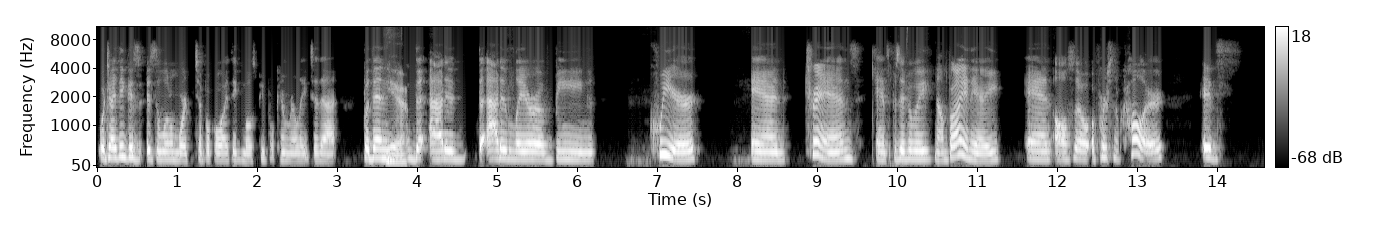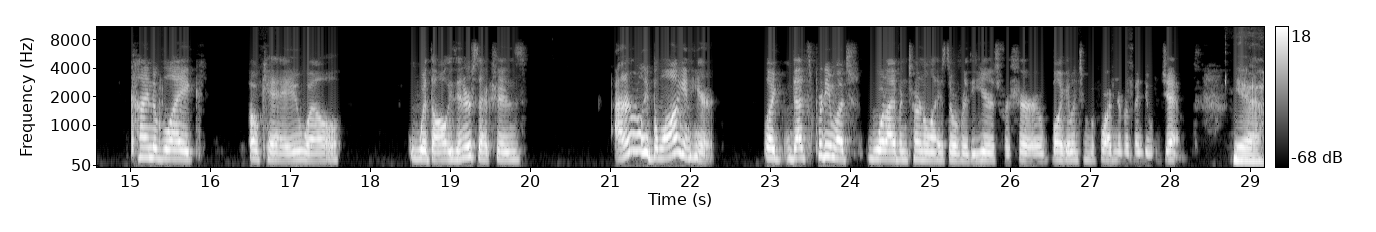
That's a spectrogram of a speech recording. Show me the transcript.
which I think is, is a little more typical. I think most people can relate to that. But then Yeah. the added the added layer of being queer and trans and specifically non-binary and also a person of color, it's kind of like okay, well, with all these intersections, I don't really belong in here. Like that's pretty much what I've internalized over the years for sure. Like I mentioned before, I've never been to a gym. Yeah.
